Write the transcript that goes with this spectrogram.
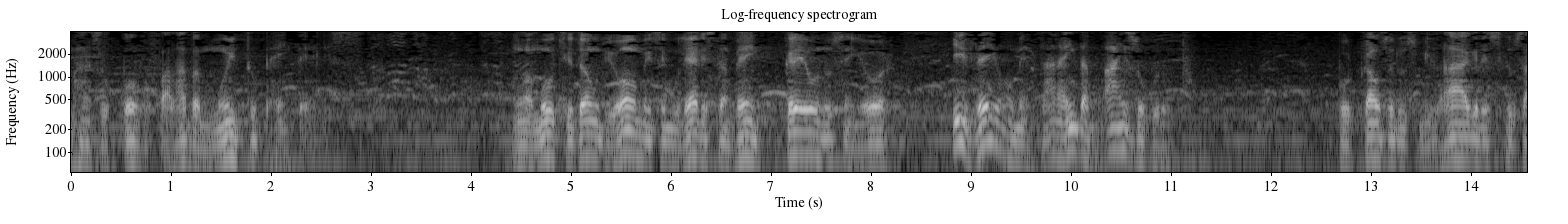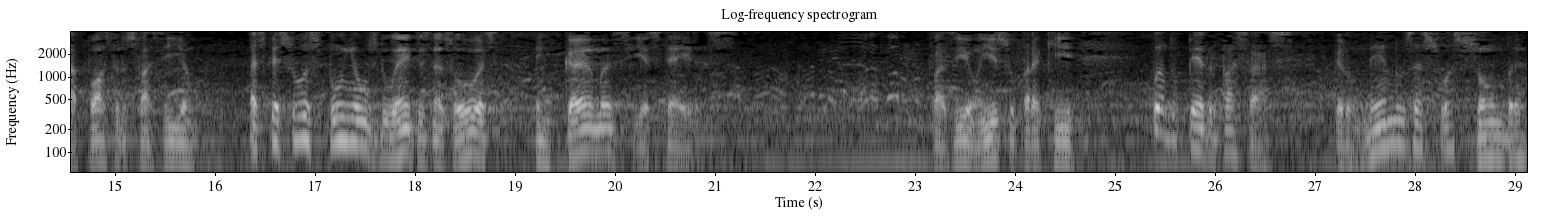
mas o povo falava muito bem deles. Uma multidão de homens e mulheres também creu no Senhor e veio aumentar ainda mais o grupo por causa dos milagres que os apóstolos faziam, as pessoas punham os doentes nas ruas, em camas e esteiras. Faziam isso para que, quando Pedro passasse, pelo menos a sua sombra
